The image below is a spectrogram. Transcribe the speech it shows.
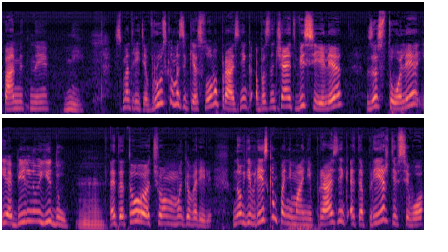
памятные дни. Смотрите, в русском языке слово праздник обозначает веселье, застолье и обильную еду. Мгм. Это то, о чем мы говорили. Но в еврейском понимании праздник это прежде всего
